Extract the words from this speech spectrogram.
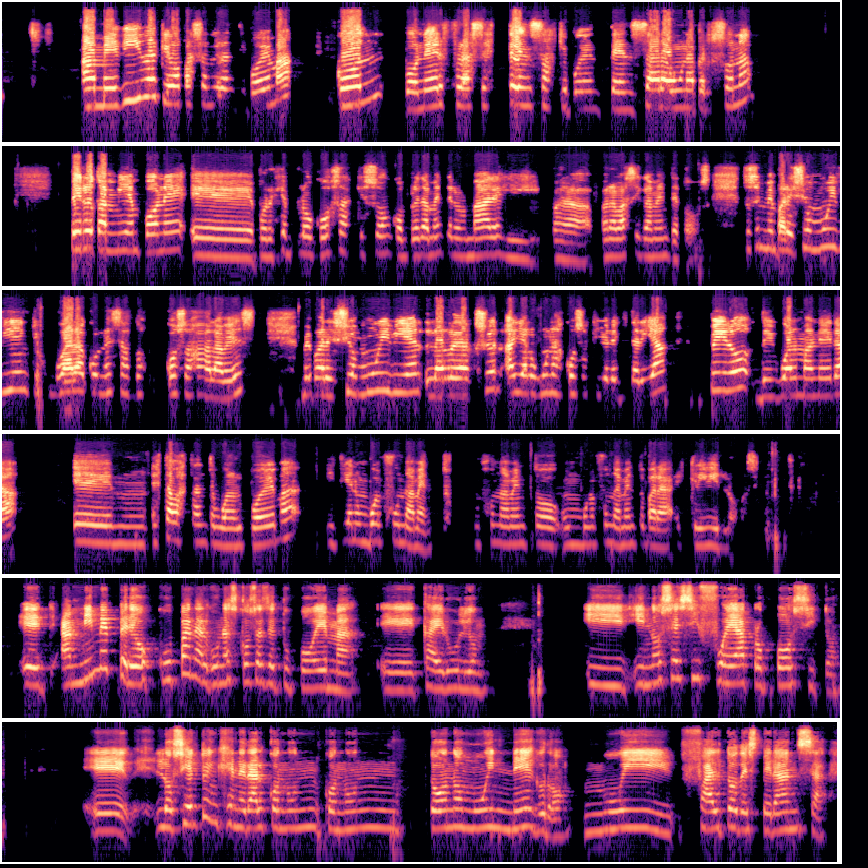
a medida que va pasando el antipoema con poner frases tensas que pueden tensar a una persona pero también pone, eh, por ejemplo, cosas que son completamente normales y para, para básicamente todos. Entonces me pareció muy bien que jugara con esas dos cosas a la vez, me pareció muy bien la redacción, hay algunas cosas que yo le quitaría, pero de igual manera em, está bastante bueno el poema y tiene un buen fundamento, un fundamento, un buen fundamento para escribirlo. Eh, a mí me preocupan algunas cosas de tu poema, eh, Caerulium, y, y no sé si fue a propósito. Eh, lo siento en general con un, con un tono muy negro, muy falto de esperanza.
